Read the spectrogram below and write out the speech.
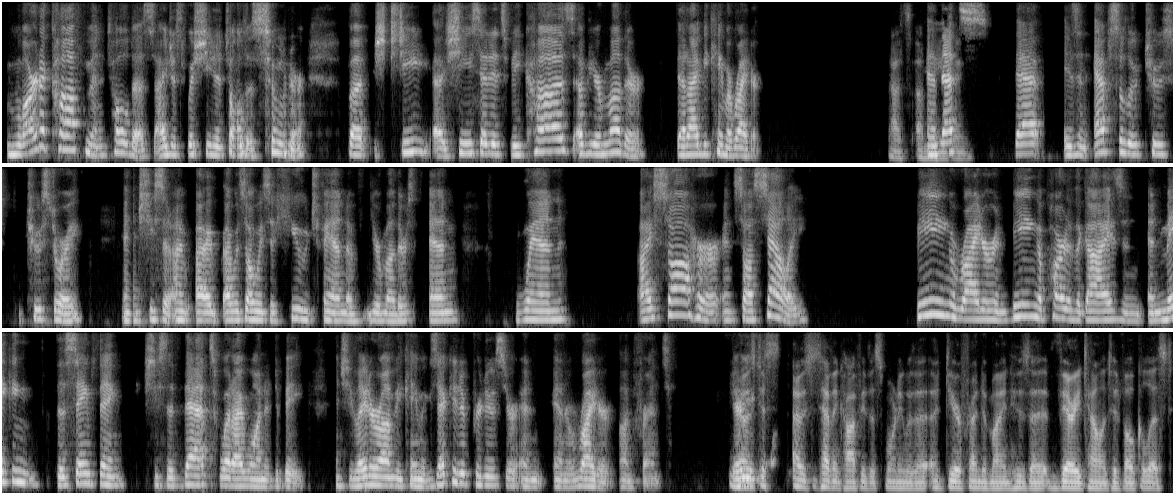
Marta Kauffman told us, I just wish she'd have told us sooner, but she uh, she said it's because of your mother that I became a writer. that's amazing And that's that is an absolute true true story. And she said, I, I I was always a huge fan of your mother's. And when I saw her and saw Sally being a writer and being a part of the guys and, and making the same thing, she said, that's what I wanted to be. And she later on became executive producer and, and a writer on Friends. You know, I was just I was just having coffee this morning with a, a dear friend of mine who's a very talented vocalist,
